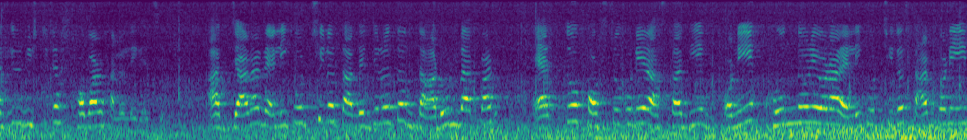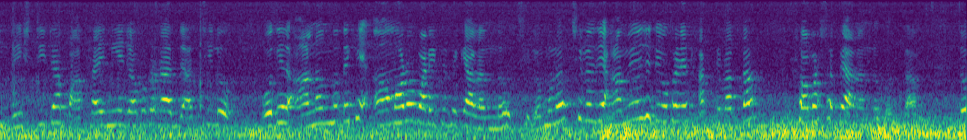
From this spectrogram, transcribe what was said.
আজকের বৃষ্টিটা সবার ভালো লেগেছে। আর যারা র্যালি করছিল তাদের জন্য তো দারুণ ব্যাপার। এত কষ্ট করে রাস্তা দিয়ে অনেকক্ষণ ধরে ওরা র্যালি করছিল, তারপরে এই বৃষ্টিটা মাথায় নিয়ে যখন ওরা যাচ্ছিল, ওদের আনন্দ দেখে আমারও বাড়িতে থেকে আনন্দ হচ্ছিল। মনে হচ্ছিল যে আমিও যদি ওখানে থাকতে পারতাম, সবার সাথে আনন্দ করতাম। তো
